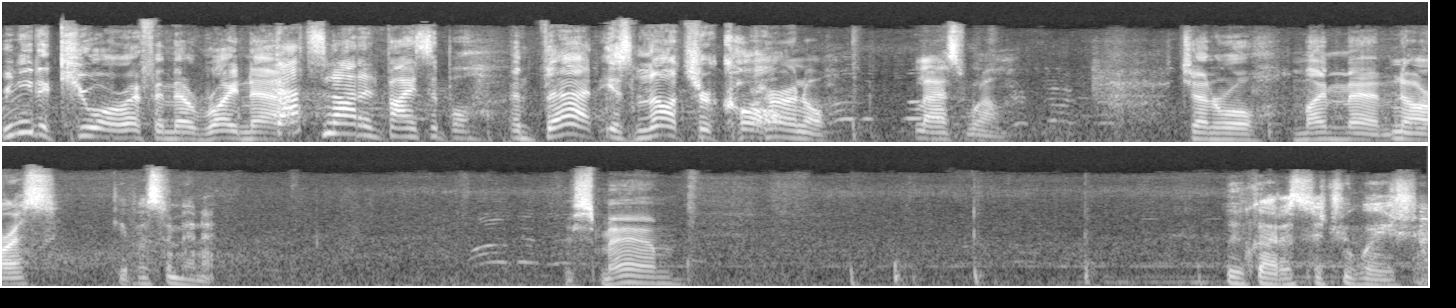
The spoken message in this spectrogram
We need a QRF in there right now. That's not advisable. And that is not your call. Colonel, Laswell. General, my men... Norris, give us a minute. Yes, ma'am. We've got a situation.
